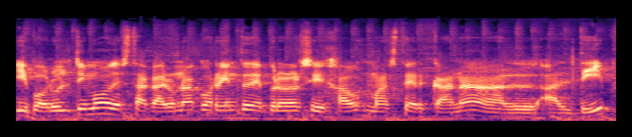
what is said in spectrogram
Y por último, destacar una corriente de Progressive House más cercana al, deep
